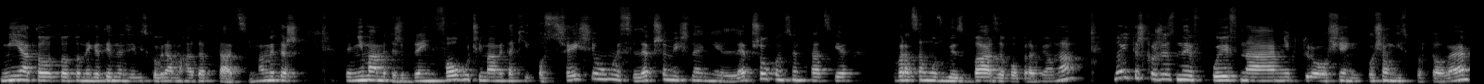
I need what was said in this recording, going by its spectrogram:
mija to, to, to negatywne zjawisko w ramach adaptacji. Mamy też, nie mamy też brain fogu, czyli mamy taki ostrzejszy umysł, lepsze myślenie, lepszą koncentrację, praca mózgu jest bardzo poprawiona. No i też korzystny wpływ na niektóre osiągi, sportowe.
